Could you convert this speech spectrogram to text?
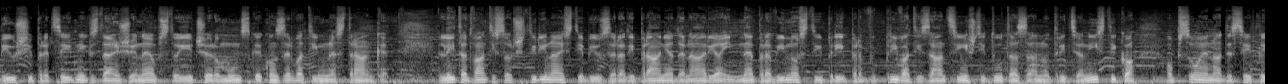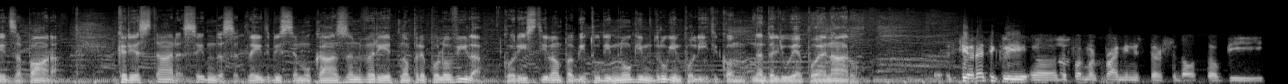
bivši predsednik zdaj že neobstoječe romunske konzervativne stranke. Leta 2014 je bil zaradi pranja denarja in nepravilnosti pri privatizaciji inštituta za nutricionistiko obsojen na deset let zapora. Ker je star 70 let, bi se mu kazen verjetno prepolovila, koristilo pa bi tudi mnogim drugim politikom, nadaljuje po enaru. Theoretically, uh, the former prime minister should also be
